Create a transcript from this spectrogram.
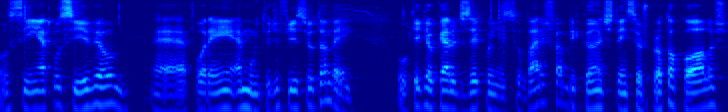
O sim é possível, é, porém é muito difícil também. O que, que eu quero dizer com isso? Vários fabricantes têm seus protocolos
